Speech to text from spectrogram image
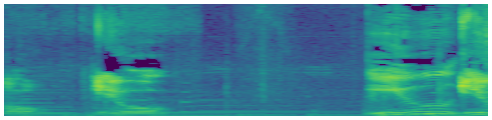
oh, ew You is you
